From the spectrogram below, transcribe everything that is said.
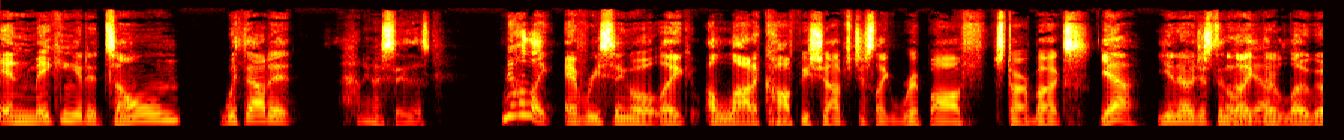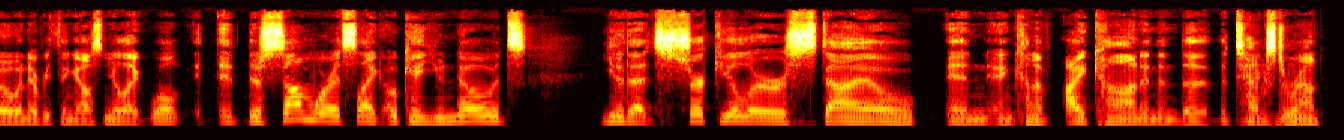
and making it its own without it how do I say this? You know, like every single like a lot of coffee shops just like rip off Starbucks. Yeah, you know, just in Oh, like yeah. their logo and everything else. And you're like, well, it, it- there's some where it's like, okay, you know, it's you know that circular style and and kind of icon, and then the the text Mhm. around.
